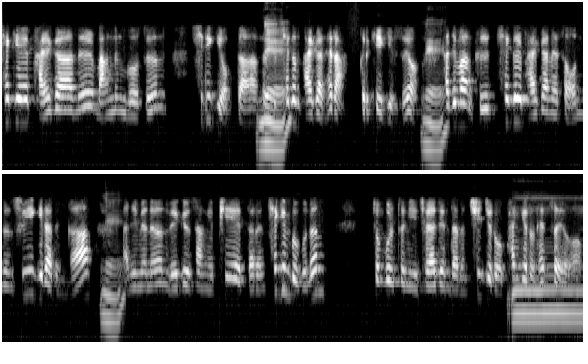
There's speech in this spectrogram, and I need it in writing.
책의 발간을 막는 것은 실익이 없다. 네. 책은 발간해라. 그렇게 얘기했어요. 네. 하지만 그 책을 발간해서 얻는 수익이라든가 네. 아니면은 외교상의 피해에 따른 책임 부분은 존 볼턴이 져야 된다는 취지로 판결을 음, 했어요.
